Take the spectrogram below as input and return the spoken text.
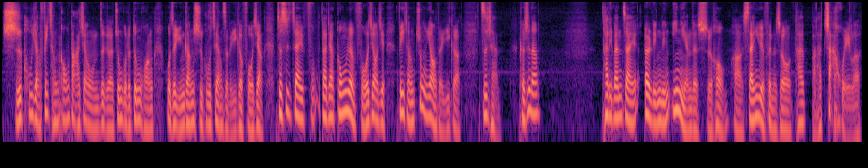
石窟一样非常高大，像我们这个中国的敦煌或者云冈石窟这样子的一个佛像。这是在佛大家公认佛教界非常重要的一个资产。可是呢，塔利班在二零零一年的时候啊，三月份的时候，他把它炸毁了。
